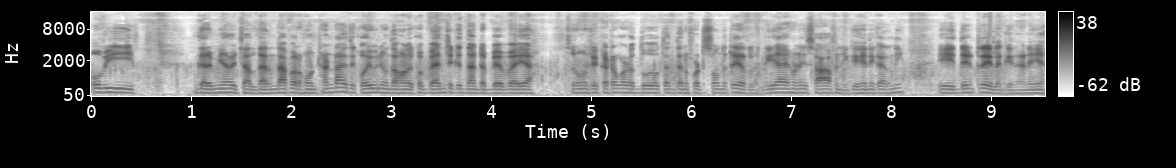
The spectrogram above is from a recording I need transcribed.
ਉਹ ਵੀ ਗਰਮੀਆਂ ਵਿੱਚ ਚੱਲਦਾ ਰਹਿੰਦਾ, ਪਰ ਹੁਣ ਠੰਡਾ ਤੇ ਕੋਈ ਵੀ ਨਹੀਂ ਹੁੰਦਾ ਹੁਣ ਦੇਖੋ ਬੈਂਚ ਕਿਦਾਂ ਡੱਬੇ ਪਏ ਆ। ਸਨੋ 'ਚ ਘੱਟੋ ਘੱਟ 2-3 ਫੁੱਟ ਸੌਂ ਦੇ ਢੇਰ ਲੱਗੇ ਆ ਹੁਣੇ ਸਾਫ਼ ਨਹੀਂ ਕਿਸੇ ਨੇ ਕਰਨੀ, ਇਹ ਇਦਾਂ ਹੀ ਢੇਰ ਲੱਗੇ ਰਹਿਣੇ ਆ।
